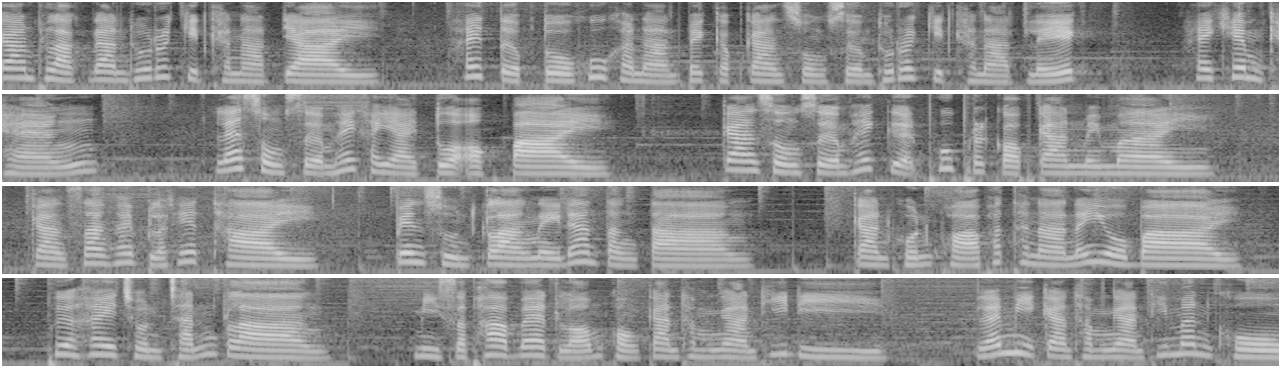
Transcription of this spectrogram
การผลักดันธุรกิจขนาดใหญ่ ให้เติบโตคู่ขนานไปกับการส่งเสริมธุรกิจขนาดเล็ก ให้เข้มแข็ง และส่งเสริมให้ขยายตัวออกไป การส่งเสริมให้เกิดผู้ประกอบการใหม่ ๆ การสร้างให้ประเทศไทย เป็นศูนย์กลางในด้านต่างๆ การค้นคว้าพัฒนานโยบาย เพื่อให้ชนชั้นกลาง มีสภาพแวดล้อมของการทำงานที่ดี และมีการทำงานที่มั่นคง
